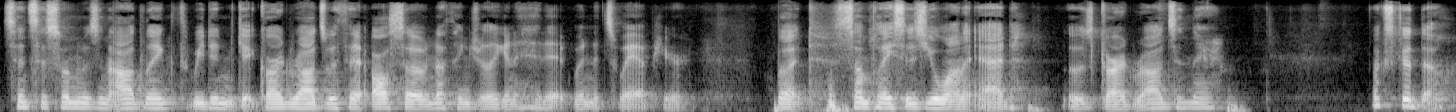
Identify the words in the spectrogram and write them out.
Since this one was an odd length, we didn't get guard rods with it. Also, nothing's really going to hit it when it's way up here. But some places you'll want to add those guard rods in there. Looks good though.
